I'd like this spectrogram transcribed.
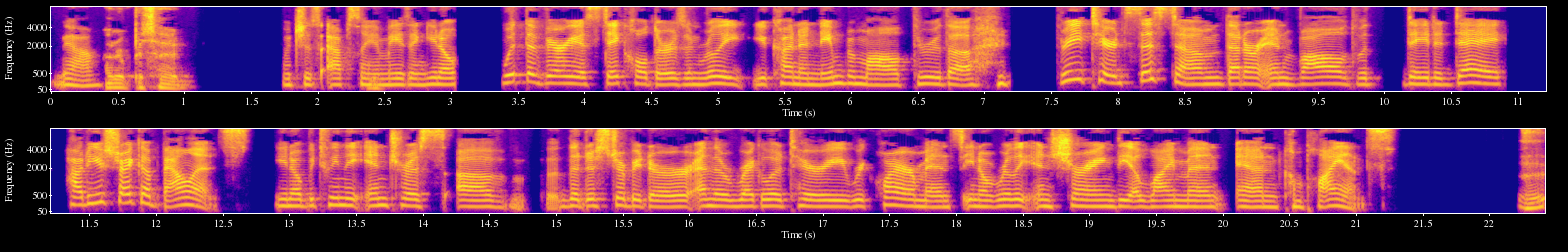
Yeah. 100%. Which is absolutely amazing. You know, with the various stakeholders and really you kind of named them all through the three tiered system that are involved with day to day. How do you strike a balance you know, between the interests of the distributor and the regulatory requirements, you know, really ensuring the alignment and compliance? Uh,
